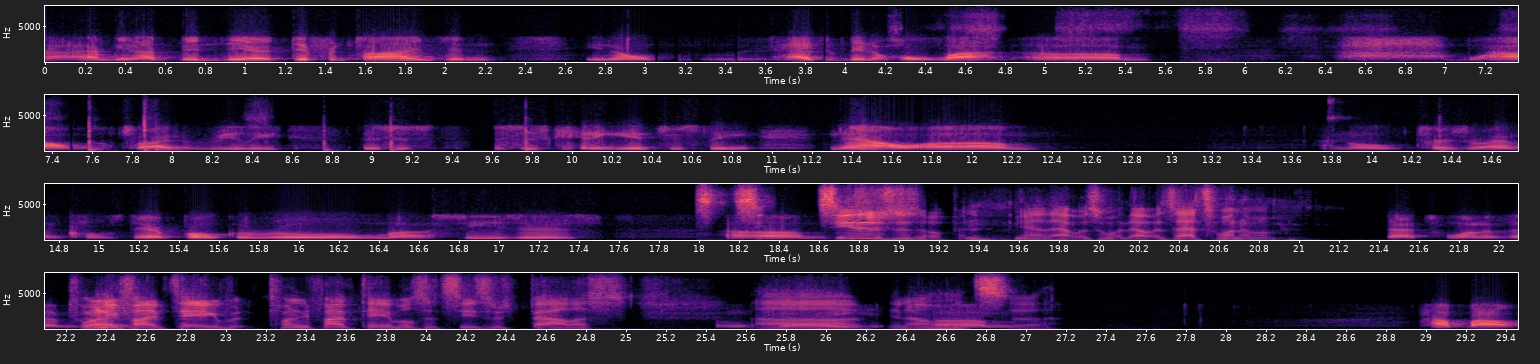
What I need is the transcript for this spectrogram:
I mean, I've been there at different times, and you know, hasn't been a whole lot. Um, wow, I'm trying to really. This is this is getting interesting now. Um, I know Treasure Island closed their poker room. Uh, Caesars. Um, Caesars is open. Yeah, that was one. That was that's one of them. That's one of them. 25, ta- 25 tables at Caesar's Palace. Okay. Uh, you know, um, it's. Uh, how about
